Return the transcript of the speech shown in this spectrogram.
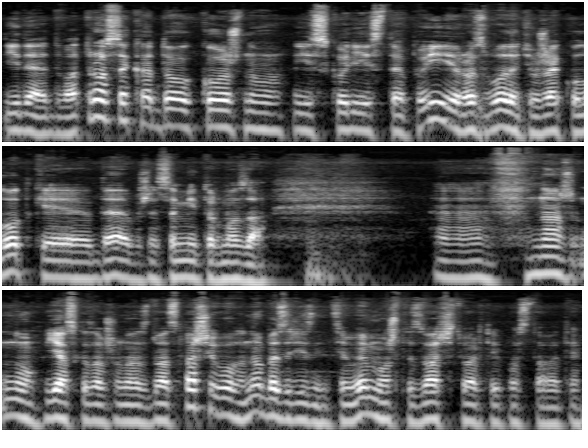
йде два тросика до кожного із коліс, типу, і розводить вже колодки, де вже самі тормоза. Е, Наш, ну, я сказав, що у нас 21 Волги, але без різниці. Ви можете з 24-ї поставити.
